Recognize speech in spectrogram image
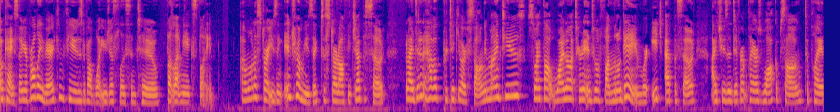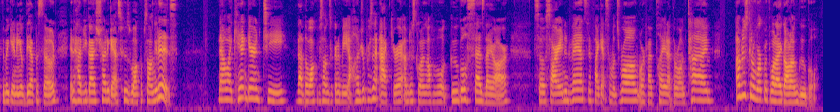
Okay, so you're probably very confused about what you just listened to, but let me explain. I want to start using intro music to start off each episode, but I didn't have a particular song in mind to use, so I thought why not turn it into a fun little game where each episode I choose a different player's walk up song to play at the beginning of the episode and have you guys try to guess whose walk up song it is. Now, I can't guarantee that the walk up songs are going to be 100% accurate. I'm just going off of what Google says they are. So, sorry in advance if I get someone's wrong or if I played at the wrong time. I'm just to work with what I got on Google.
